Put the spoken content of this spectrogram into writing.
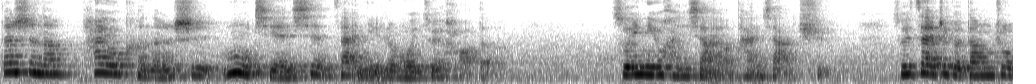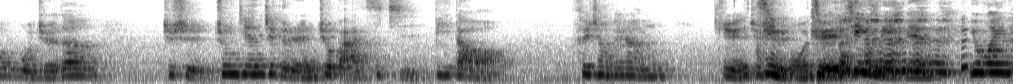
但是呢，他有可能是目前现在你认为最好的。所以你又很想要谈下去，所以在这个当中，我觉得就是中间这个人就把自己逼到非常非常绝境，绝境里面，因为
